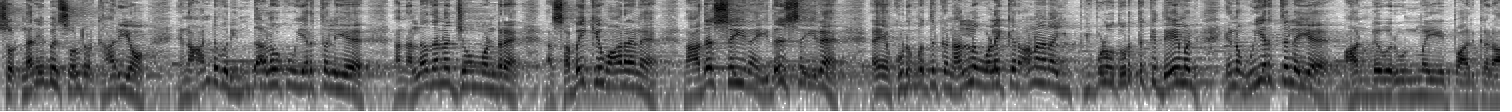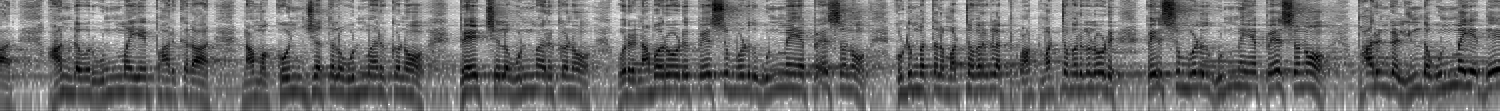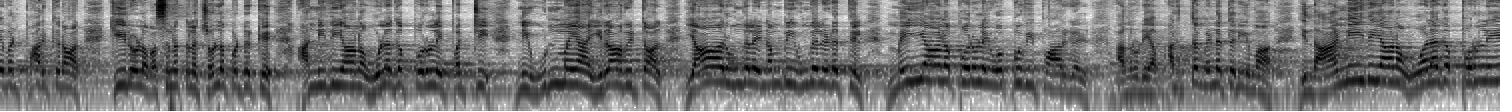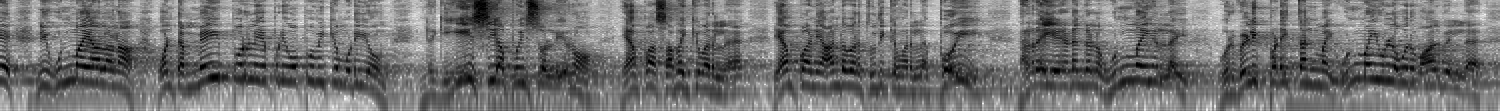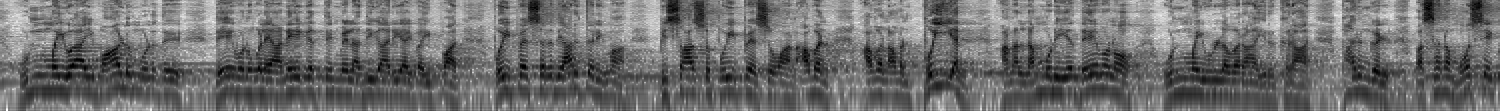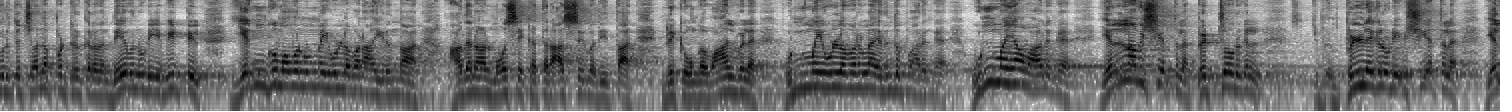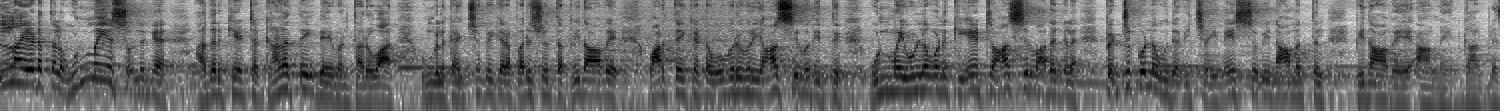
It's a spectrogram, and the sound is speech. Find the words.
சொல் நிறைய பேர் சொல்கிற காரியம் என் ஆண்டவர் இந்த அளவுக்கு உயர்த்தலையே. நான் நல்லா தானே ஜோம் பண்ணுறேன் நான் சபைக்கு வாரேனே. நான் அதை செய்கிறேன் இதை செய்கிறேன் என் குடும்பத்திற்கு நல்ல உழைக்கிறேன். ஆனால் நான் இவ்வளோ தூரத்துக்கு தேவன் என்னை உயர்த்தலையே. ஆண்டவர் உண்மையை பார்க்கிறார். ஆண்டவர் உண்மையை பார்க்கிறார். நாம் கொஞ்சத்தில் உண்மை இருக்கணும் பேச்சில் உண்மை இருக்கணும் ஒரு நபரோடு பேசும் பொழுது உண்மையை பேசணும் குடும்பத்தில் மற்றவர்களை மற்றவர்களோடு பேசும்பொழுது உண்மையை பேசணும். பாருங்கள் இந்த உண்மையை தேவன் பார்க்கிறார். கீழுள்ள வசனத்தில் சொல்லப்பட்டிருக்கு அநீதியான உலகப் பொருளை பற்றி நீ உண்மையாக இராவிட்டால் யார் உங்களை நம்பி உங்களிடத்தில் மெய்யான பொருளை ஒப்புவிப்பார்கள்? அதனுடைய அர்த்தம் என்ன தெரியுமா? இந்த அநீதியான உலகப் பொருளையே நீ உண்மையாலனா உன்ட்ட மெய்ப்பொருளை எப்படி ஒப்புவிக்க முடியும்? இன்றைக்கு ஈஸியாக போய் சொல்லிடுறோம். ஏன்பா சபைக்கு வரல? ஏன்பா நீ ஆண்டவரை துதிக்க வரல? போய் நிறைய இடங்களில் உண்மை இல்லை. ஒரு வெளிப்படைத்தன்மை உண்மையுள்ள ஒரு வாழ்வில்லை உண்மையாய் வாழும் பொழுது தேவன் உங்களை அநேகத்தின் மேல் அதிகாரியாய் வைப்பார். பொய் பேசுறது யார் தெரியுமா? பிசாசு பொய் பேசுவான். அவன் அவன் அவன் பொய்யன். ஆனால் நம்முடைய தேவனோ உண்மை உள்ளவராக இருக்கிறார். பாருங்கள் வசனம் மோசை குறித்து சொல்லப்பட்டிருக்கிறவன் தேவனுடைய வீட்டில் எங்கும் அவன் உண்மை உள்ளவனாக இருந்தான். அதனால் மோசை கத்தர் ஆசீர்வதித்தார். இன்றைக்கு உங்கள் வாழ்வில் உண்மை உள்ளவர்களாக இருந்து பாருங்க உண்மையாக வாழுங்க. எல்லா விஷயத்தில் பெற்றோர்கள் பிள்ளைகளுடைய விஷயத்தில் எல்லா இடத்துல உண்மையை சொல்லுங்க. அதற்கேற்ற கணத்தை தேவன் தருவார். உங்களுக்கு அச்சபிக்கிற பரிசுத்த பிதாவே வார்த்தை கேட்ட ஒவ்வொருவரையும் ஆசீர்வதித்து உண்மை உள்ளவனுக்கு ஏற்ற ஆசீர்வாதங்களை பெற்றுக்கொள்ள உதவி செய்யும். இயேசுவி நாமத்தில் பிதாவே ஆமேன். God plus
